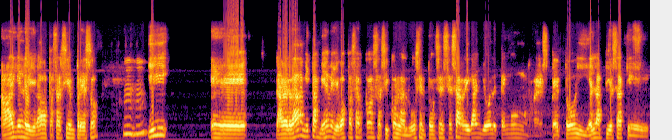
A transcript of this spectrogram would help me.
a alguien le llegaba a pasar siempre eso. Y eh, la verdad, a mí también me llegó a pasar cosas así con la luz, entonces esa Regan yo le tengo un respeto y es la pieza que,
